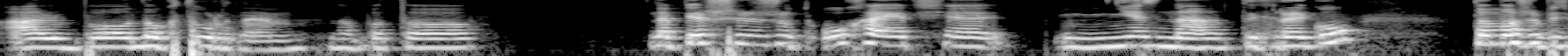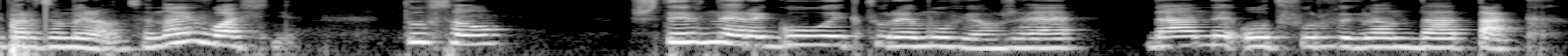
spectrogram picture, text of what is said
albo nokturnem. No bo to na pierwszy rzut ucha, jak się nie zna tych reguł, to może być bardzo mylące. No i właśnie, tu są sztywne reguły, które mówią, że dany utwór wygląda tak.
